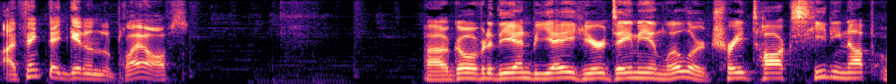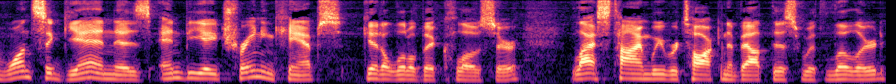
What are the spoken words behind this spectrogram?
I think they'd get into the playoffs. Uh, go over to the NBA here. Damian Lillard trade talks heating up once again as NBA training camps get a little bit closer. Last time we were talking about this with Lillard,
